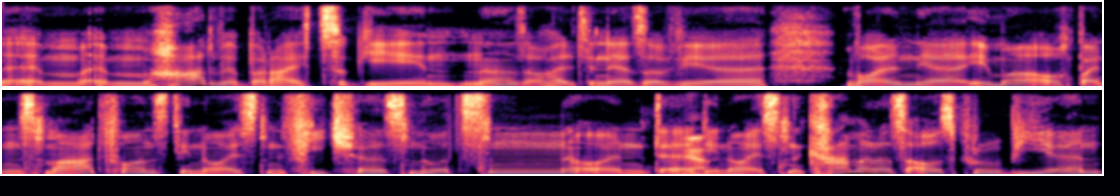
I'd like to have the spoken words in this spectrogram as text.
im, im Hardware-Bereich zu gehen. Ne? So halt in so wir wollen ja immer auch bei den Smartphones die neuesten Features nutzen und äh, ja. die neuesten Kameras ausprobieren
